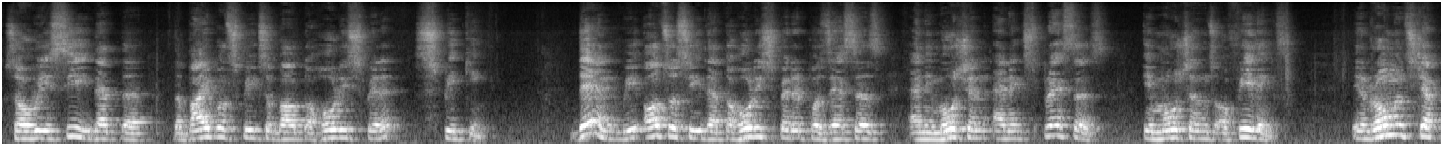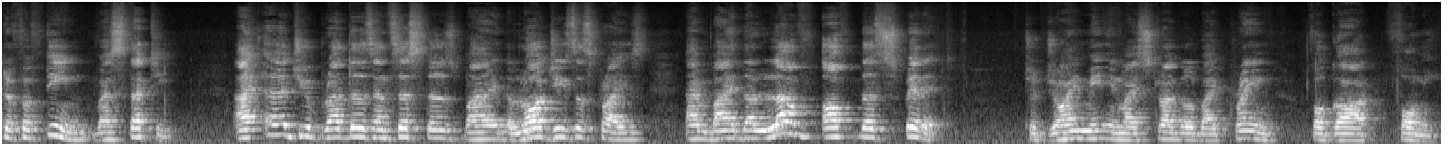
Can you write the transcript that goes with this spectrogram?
So we see that the, the Bible speaks about the Holy Spirit speaking. Then we also see that the Holy Spirit possesses an emotion and expresses emotions or feelings. In Romans chapter 15, verse 30, I urge you, brothers and sisters, by the Lord Jesus Christ and by the love of the Spirit, to join me in my struggle by praying for God for me,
